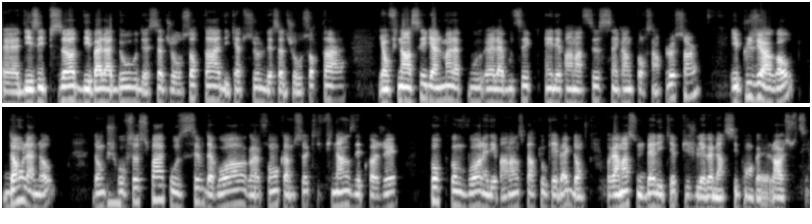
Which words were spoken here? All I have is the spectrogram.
euh, des épisodes, des balados de 7 jours sur Terre, des capsules de 7 jours sur Terre. Ils ont financé également la, euh, boutique indépendantiste 50% plus 1 et plusieurs autres, dont la nôtre. Donc, je trouve ça super positif de voir un fonds comme ça qui finance des projets pour promouvoir l'indépendance partout au Québec. Donc, vraiment, c'est une belle équipe, puis je les remercie pour euh, leur soutien.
